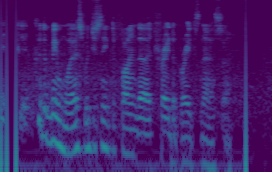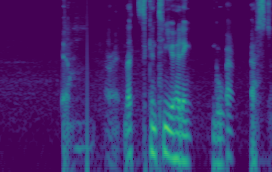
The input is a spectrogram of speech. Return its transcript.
It, it could have been worse. We just need to find uh, trader breaks now, so. Yeah, Alright, let's continue heading west.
